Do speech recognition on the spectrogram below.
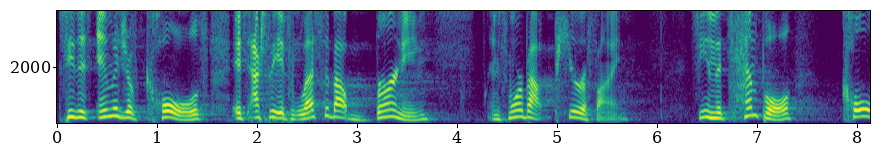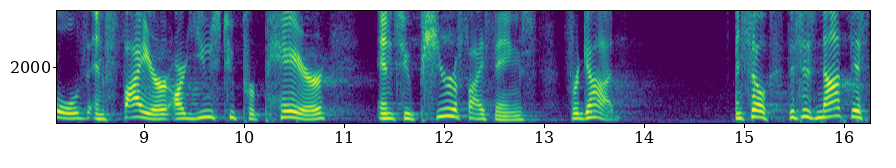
See, this image of coals, it's actually it's less about burning and it's more about purifying. See, in the temple, coals and fire are used to prepare and to purify things for God. And so this is not this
